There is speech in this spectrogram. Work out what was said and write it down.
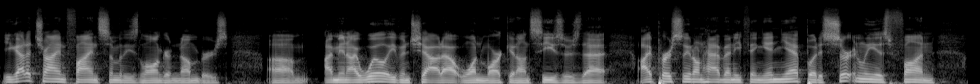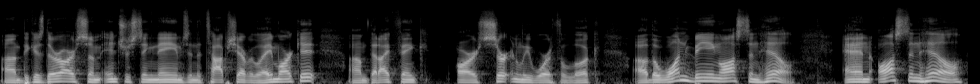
you got to try and find some of these longer numbers. Um, I mean, I will even shout out one market on Caesars that I personally don't have anything in yet, but it certainly is fun um, because there are some interesting names in the top Chevrolet market um, that I think are certainly worth a look. Uh, the one being Austin Hill. And Austin Hill,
